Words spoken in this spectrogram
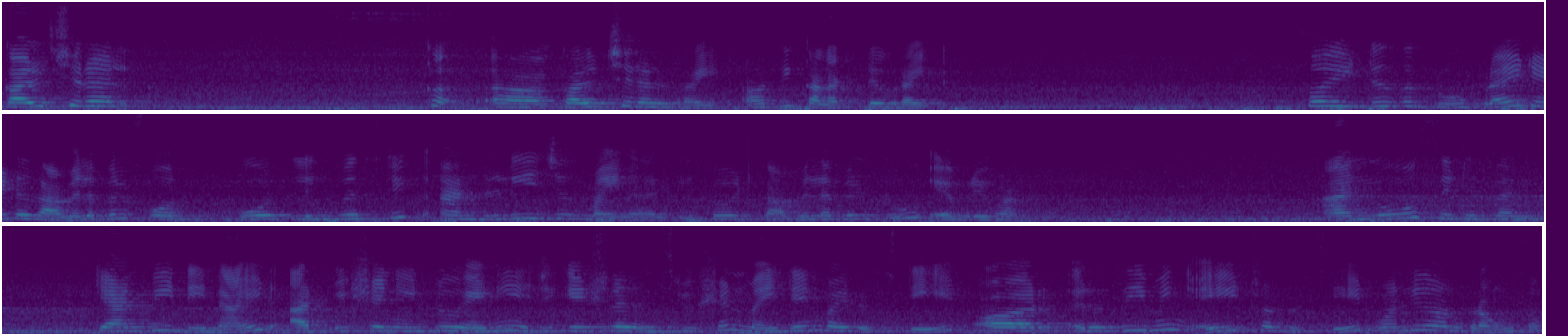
cultural uh, cultural right or the collective right so it is a group right? It is available for both linguistic and religious minority. So it's available to everyone. And no citizen can be denied admission into any educational institution maintained by the state or receiving aid from the state only on grounds of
